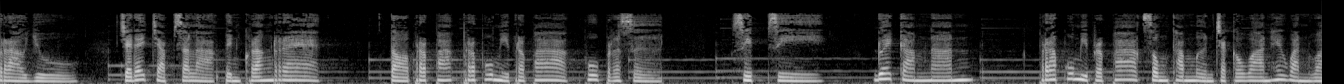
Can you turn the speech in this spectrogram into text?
กล่าวอยู่ จะได้จับสลากเป็นครั้งแรก ต่อพระพักพระผู้มีพระภาคผู้ประเสริฐ 14. ด้วยกรรมนั้น พระผู้มีพระภาคทรงทำหมื่นจักรวาลให้วันไหว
